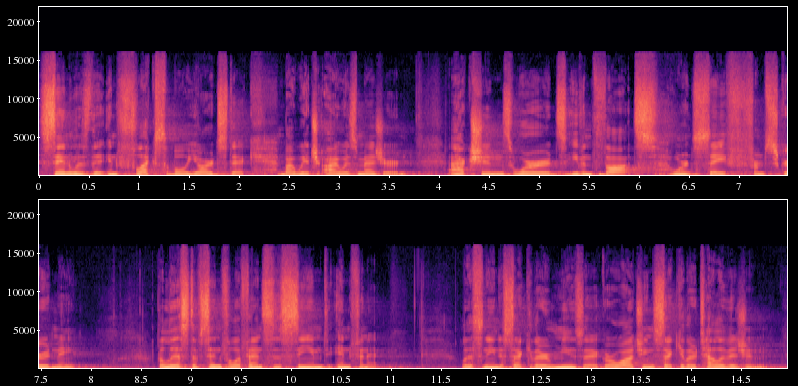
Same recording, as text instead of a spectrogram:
Sin was the inflexible yardstick by which I was measured. Actions, words, even thoughts weren't safe from scrutiny. The list of sinful offenses seemed infinite listening to secular music or watching secular television,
